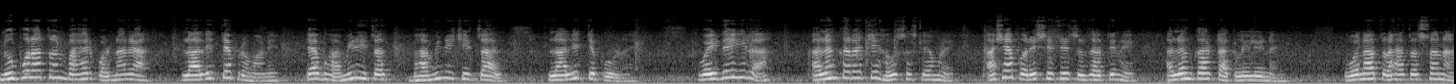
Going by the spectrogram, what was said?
नुपुरातून बाहेर पडणाऱ्या लालित्याप्रमाणे त्या भामिनीचा भामिनीची चाल लालित्यपूर्ण आहे. वैदेहीला अलंकाराची हौस असल्यामुळे अशा परिस्थितीत सुद्धा तिने अलंकार टाकलेले नाही. वनात राहत असताना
